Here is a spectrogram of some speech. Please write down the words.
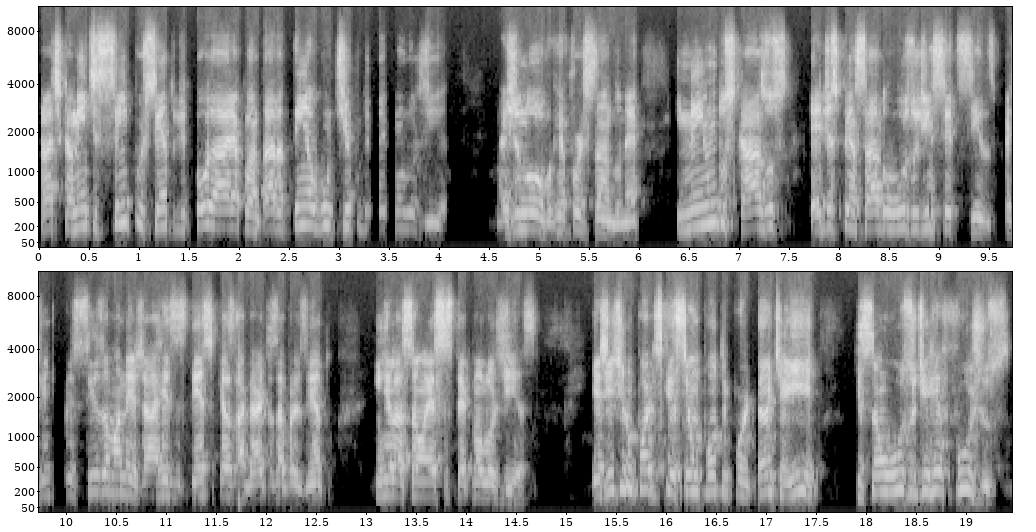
praticamente 100% de toda a área plantada tem algum tipo de tecnologia. Mas, de novo, reforçando, né, em nenhum dos casos é dispensado o uso de inseticidas, porque a gente precisa manejar a resistência que as lagartas apresentam em relação a essas tecnologias. E a gente não pode esquecer um ponto importante aí, que são o uso de refúgios.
